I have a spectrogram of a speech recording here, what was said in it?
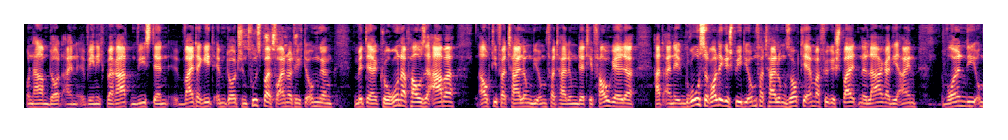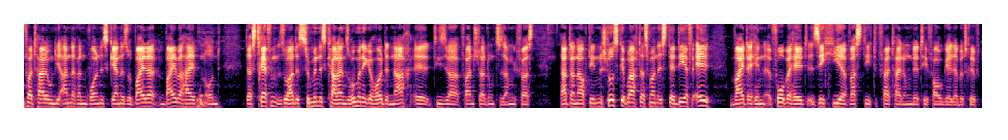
und haben dort ein wenig beraten, wie es denn weitergeht im deutschen Fußball. Vor allem natürlich der Umgang mit der Corona-Pause, aber auch die Verteilung, die Umverteilung der TV-Gelder hat eine große Rolle gespielt. Die Umverteilung sorgt ja immer für gespaltene Lager. Die einen wollen die Umverteilung, die anderen wollen es gerne so beibehalten und das Treffen, so hat es zumindest Karl-Heinz Rummenigge heute nach äh, dieser Veranstaltung zusammengefasst, hat dann auch den Schluss gebracht, dass man es der DFL weiterhin äh, vorbehält, sich hier, was die Verteilung der TV-Gelder betrifft,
